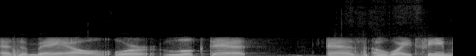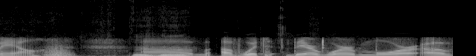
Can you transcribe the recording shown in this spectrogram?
as a male or looked at as a white female, um, of which there were more of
